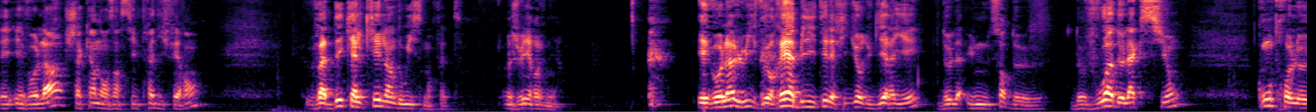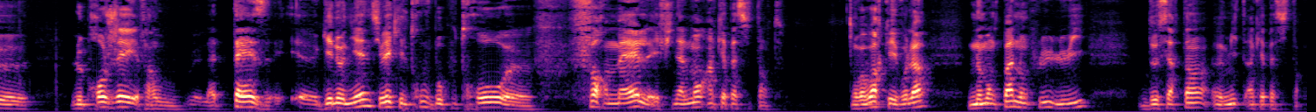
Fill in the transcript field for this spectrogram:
et Evola, chacun dans un style très différent, va décalquer l'hindouisme en fait. Je vais y revenir. Et voilà, lui, veut réhabiliter la figure du guerrier, de une sorte de voie de l'action contre le, le projet, enfin, ou la thèse euh, guénonienne, si vous voulez, qu'il trouve beaucoup trop euh, formelle et finalement incapacitante. On va voir qu'Evola ne manque pas non plus, lui, de certains euh, mythes incapacitants.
